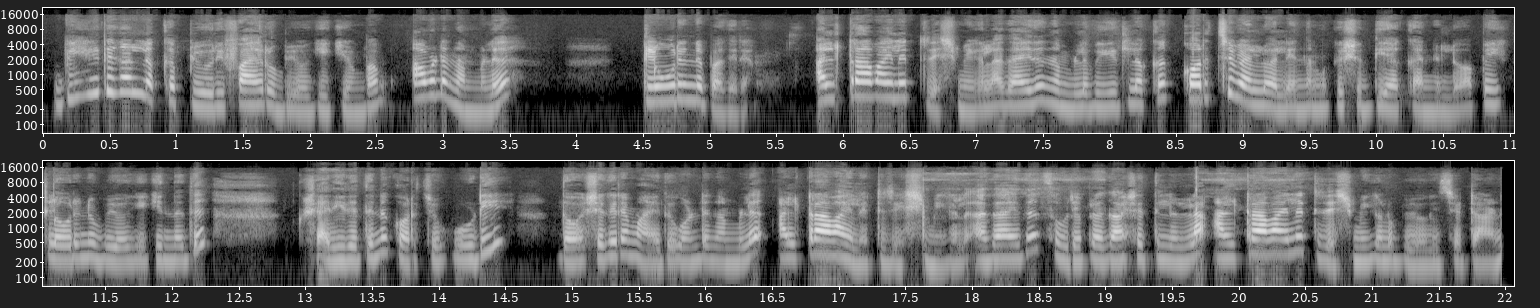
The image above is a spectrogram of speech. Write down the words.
വീടുകളിലൊക്കെ പ്യൂരിഫയർ ഉപയോഗിക്കുമ്പം അവിടെ നമ്മൾ ക്ലോറിന് പകരം അൾട്രാ വയലറ്റ് രശ്മികൾ അതായത് നമ്മൾ വീട്ടിലൊക്കെ കുറച്ച് വെള്ളമല്ലേ നമുക്ക് ശുദ്ധിയാക്കാനുള്ളൂ. അപ്പോൾ ഈ ക്ലോറിൻ ഉപയോഗിക്കുന്നത് ശരീരത്തിന് കുറച്ചുകൂടി ദോഷകരമായതുകൊണ്ട് നമ്മൾ അൾട്രാ വയലറ്റ് രശ്മികൾ അതായത് സൂര്യപ്രകാശത്തിലുള്ള അൾട്രാ വയലറ്റ് രശ്മികൾ ഉപയോഗിച്ചിട്ടാണ്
